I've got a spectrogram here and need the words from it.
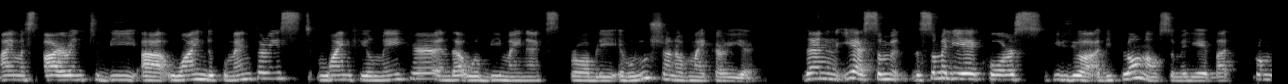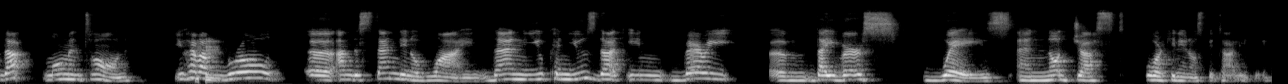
I'm aspiring to be a wine documentarist, wine filmmaker, and that will be my next probably evolution of my career. Then, yes, som- the sommelier course gives you a, a diploma of sommelier, but from that moment on, you have mm-hmm. a broad uh, understanding of wine, then you can use that in very um, diverse ways and not just working in hospitality.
